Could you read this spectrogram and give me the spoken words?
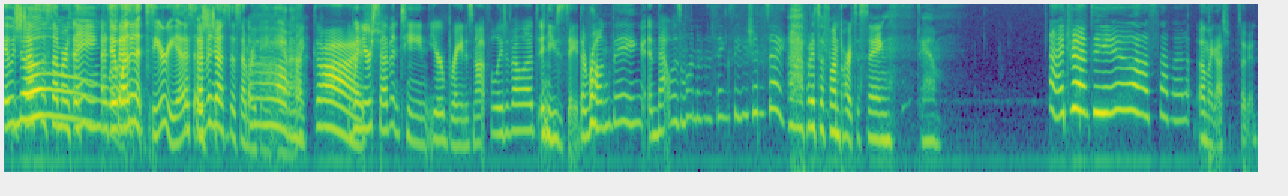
It was No. just a summer thing. A it seven- wasn't serious. a It was just a summer thing. Oh my God. When you're 17, your brain is not fully developed and you say the wrong thing. And that was one of the things that you shouldn't say. but it's a fun part to sing. Damn. I dreamt of you all summer. Oh my gosh, so good.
